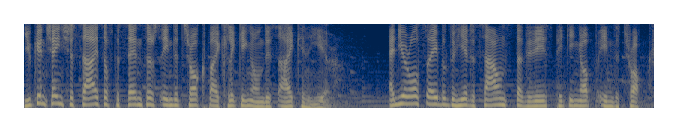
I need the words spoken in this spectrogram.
You can change the size of the sensors in the truck by clicking on this icon here. And you're also able to hear the sounds that it is picking up in the truck.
